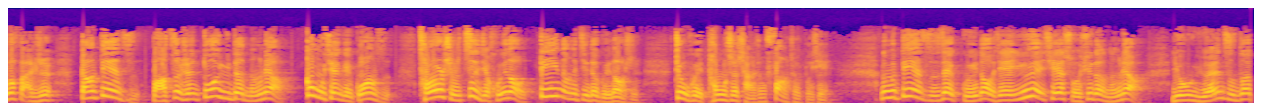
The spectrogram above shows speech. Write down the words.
那么反之，当电子把自身多余的能量贡献给光子，从而使自己回到低能级的轨道时，就会同时产生放射谱线。那么电子在轨道间跃迁所需的能量，由原子的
